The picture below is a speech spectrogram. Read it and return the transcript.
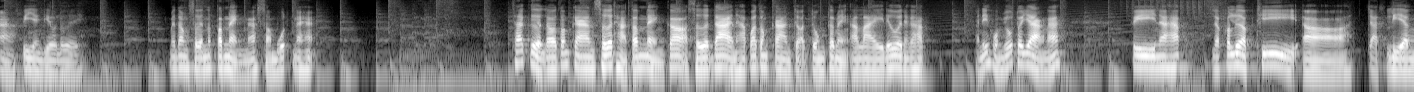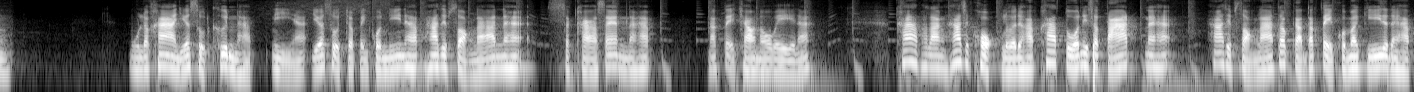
อะฟรีอย่างเดียวเลย ไม่ต้องเซิร์ชตำแหน่งนะสมมตินะฮะถ้าเกิดเราต้องการเซิร์ชหาตำแหน่งก็เซิร์ชได้นะครับว่าต้องการเจาะจงตำแหน่งอะไรด้วยนะครับ อันนี้ผมยกตัวอย่างนะฟรีนะครับ แล้วก็เลือกที่อ่าจัดเรียงมูลค่าเยอะสุดขึ้นนะครับนี่ฮะเยอะสุดจะเป็นคนนี้นะครับ 52 ล้านนะฮะ สคาเซนนะครับ นักเตะชาวนอร์เวย์นะ ค่าพลัง 56 เลยนะครับ ค่าตัวนี่สตาร์ทนะฮะ 52 ล้านเท่ากับนักเตะคนเมื่อกี้เลยนะครับ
